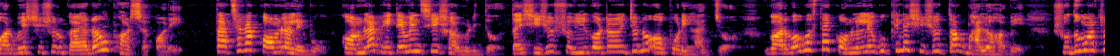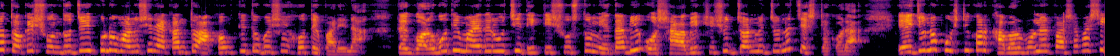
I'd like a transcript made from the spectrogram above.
গর্ভের শিশুর গায়ের রং ফর্সা করে। তাছাড়া কমলা লেবু। কমলা ভিটামিন সি সমৃদ্ধ, তাই শিশুর শরীর গঠনের জন্য অপরিহার্য। গর্ভাবস্থায় কমলা লেবু খেলে শিশুর ত্বক ভালো হবে। শুধুমাত্র ত্বকের সৌন্দর্যই কোনো মানুষের একান্ত আকাঙ্ক্ষিত বিষয় হতে পারে না। তাই গর্ভবতী মায়েদের উচিত একটি সুস্থ মেধাবী ও স্বাভাবিক শিশুর জন্মের জন্য চেষ্টা করা। এই জন্য পুষ্টিকর খাবার গ্রহণের পাশাপাশি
